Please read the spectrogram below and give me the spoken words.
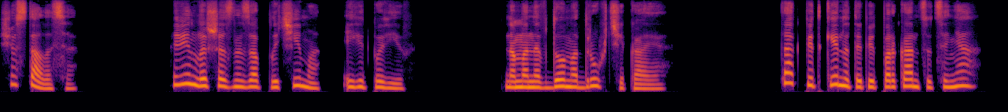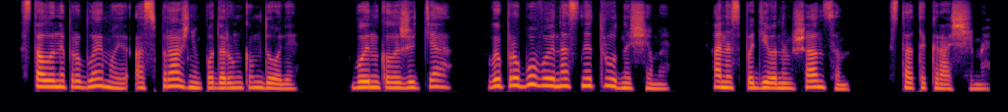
Що сталося? Він лише знизав плечима і відповів На мене вдома друг чекає. Так підкинути під паркан цуценя стало не проблемою, а справжнім подарунком долі, бо інколи життя випробовує нас не труднощами, а несподіваним шансом стати кращими.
